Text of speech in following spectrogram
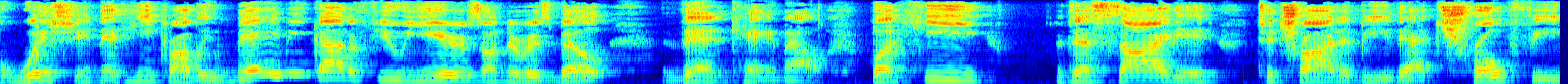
wishing that he probably maybe got a few years under his belt, then came out. But he decided to try to be that trophy,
